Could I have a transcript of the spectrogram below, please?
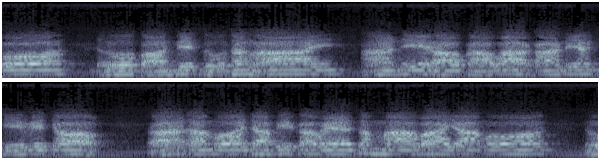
วดูก่อนภิกษุทั้งหลาย อันนี้เรากล่าวว่าการเลี้ยงชีวิตชอบกาตโมจะภิกเวสัมมาวายาโม ดู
